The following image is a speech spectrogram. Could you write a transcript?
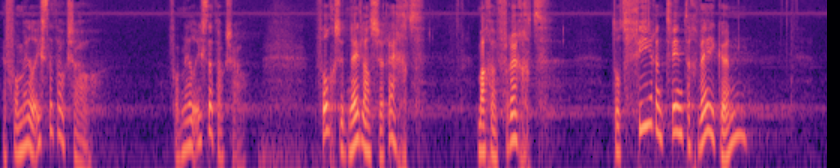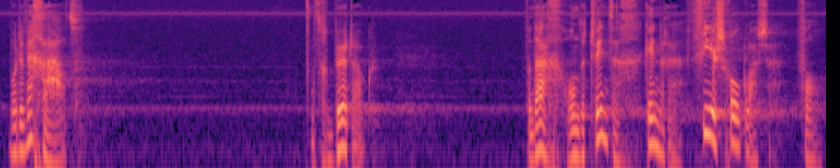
En formeel is dat ook zo. Formeel is dat ook zo. Volgens het Nederlandse recht mag een vrucht tot 24 weken worden weggehaald. Dat gebeurt ook. Vandaag 120 kinderen, vier schoolklassen vol.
